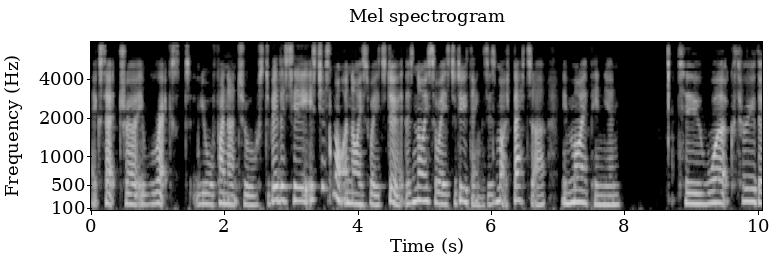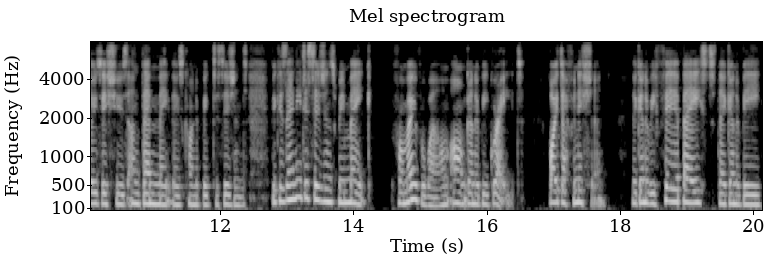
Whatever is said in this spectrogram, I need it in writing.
etc. It wrecks your financial stability. It's just not a nice way to do it. There's nicer ways to do things. It's much better, in my opinion, to work through those issues and then make those kind of big decisions. Because any decisions we make from overwhelm aren't going to be great by definition. They're going to be fear based. They're going to be,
